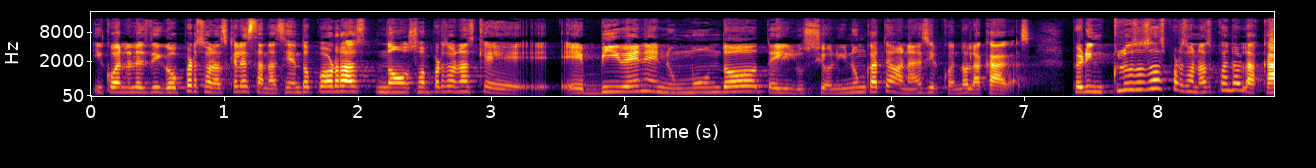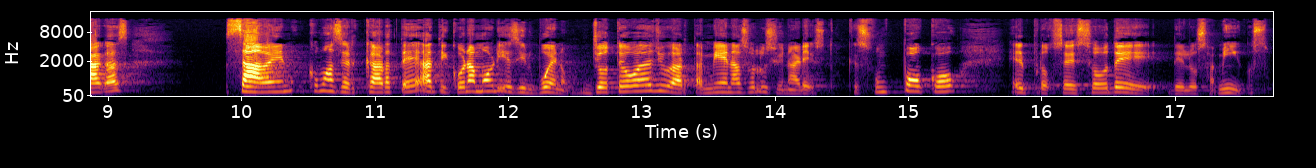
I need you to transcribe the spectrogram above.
Y cuando les digo personas que le están haciendo porras, no son personas que eh, viven en un mundo de ilusión y nunca te van a decir cuando la cagas. Pero incluso esas personas cuando la cagas saben cómo acercarte a ti con amor y decir, bueno, yo te voy a ayudar también a solucionar esto, que es un poco el proceso de, los amigos.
